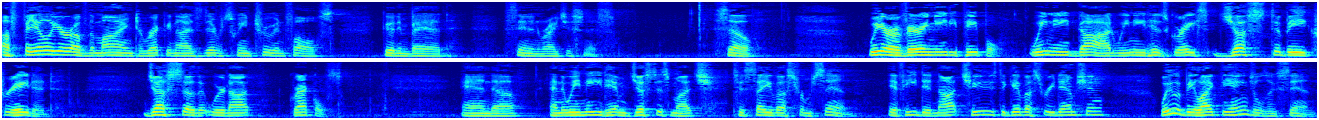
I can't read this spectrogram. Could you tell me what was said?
a failure of the mind to recognize the difference between true and false, good and bad, sin and righteousness. So, we are a very needy people. We need God. We need His grace just to be created, just so that we're not grackles. And uh, and that we need Him just as much to save us from sin. If He did not choose to give us redemption, we would be like the angels who sin.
